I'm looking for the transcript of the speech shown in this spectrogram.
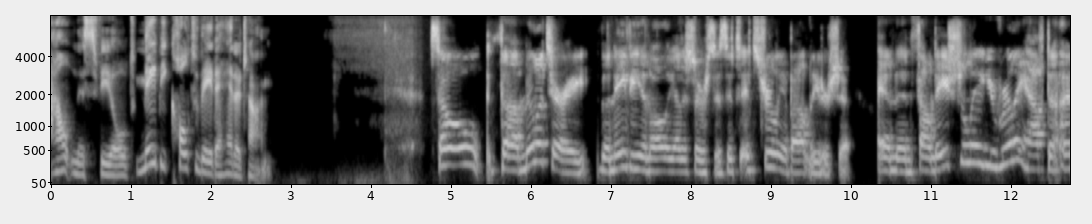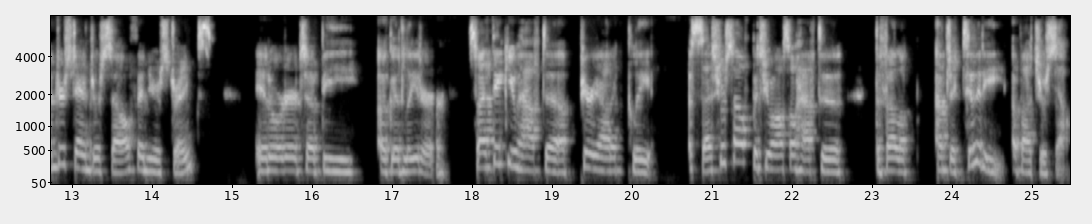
out in this field, maybe cultivate ahead of time? So the military, the Navy, and all the other services, it's it's truly about leadership. And then foundationally, you really have to understand yourself and your strengths in order to be a good leader. So I think you have to periodically assess yourself, but you also have to develop objectivity about yourself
